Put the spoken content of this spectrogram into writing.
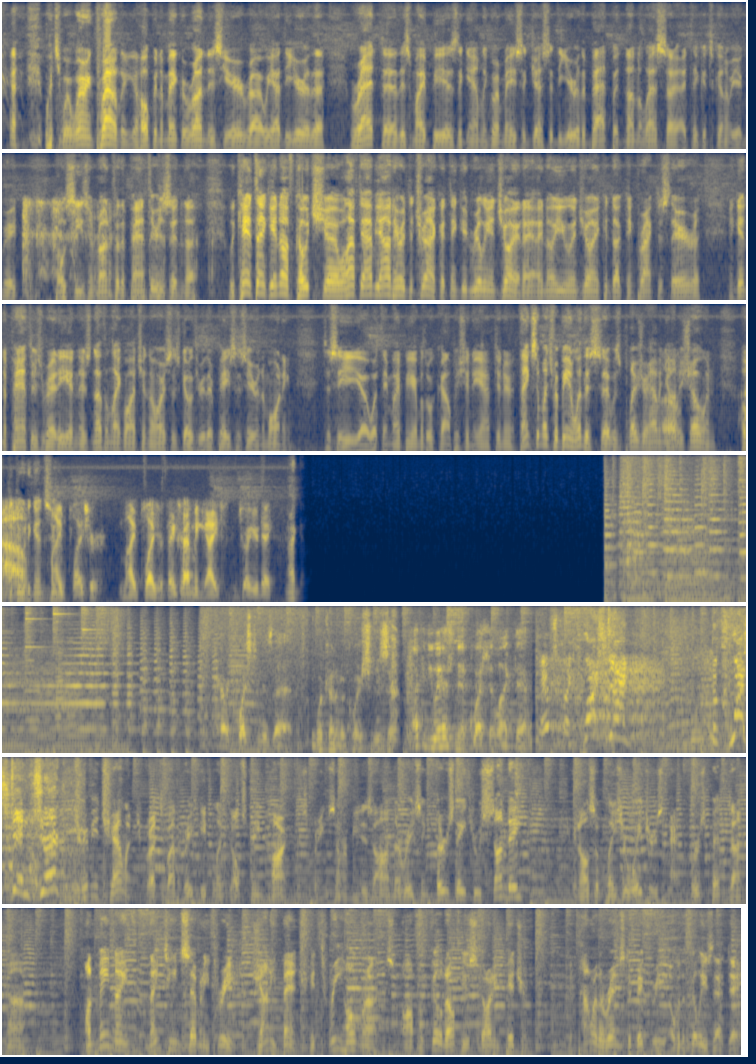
which we're wearing proudly. You're hoping to make a run this year. Uh, we had the year of the rat. Uh, this might be, as the gambling gourmet suggested, the year of the bat. But nonetheless, I think it's going to be a great postseason run for the Panthers. And uh, we can't thank you enough, Coach. Uh, we'll have to have you out here at the track. I think you'd really enjoy it. I, I know you enjoy conducting practice there uh, and getting the Panthers ready. And there's nothing like watching the horses go through their paces here in the morning to see uh, what they might be able to accomplish in the afternoon. Thanks so much for being with us. It was a pleasure having you on the show, and hope to do it again soon. My pleasure. My pleasure. Thanks for having me, guys. Enjoy your day. All right. What kind of question is that? What kind of a question is that? How could you ask me a question like that? Answer my question! The question, jerk! Trivia Challenge, brought to you by the great people at Gulfstream Park. The spring summer meet is on. They're racing Thursday through Sunday. You can also place your wagers at firstbet.com. On May 9th, 1973, Johnny Bench hit three home runs off of Philadelphia's starting pitcher to power the Reds to victory over the Phillies that day.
